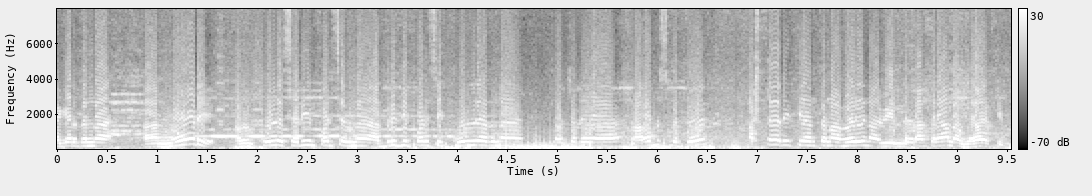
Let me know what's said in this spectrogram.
ಆಗಿರೋದನ್ನ ನೋಡಿ, ಅದನ್ನ ಕೂಡಲೇ ಸರಿಪಡಿಸಿ, ಅದನ್ನ ಅಭಿವೃದ್ಧಿ ಪಡಿಸಿ ಕೂಡಲೇ ಅದನ್ನ ಶೌಚಾಲಯ ಪ್ರಾರಂಭಿಸ್ಬೇಕು ಅಷ್ಟೇ ರೀತಿ ಅಂತ ನಾವು ಹೇಳಿ ನಾವು ಈ ಮುಖಾಂತರ ನಾವು ಹೇಳ್ತೀವಿ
